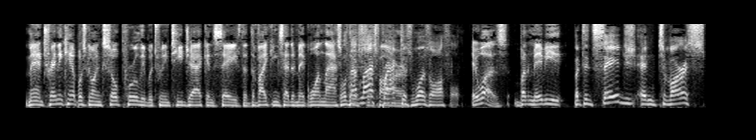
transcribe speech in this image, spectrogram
man, training camp was going so poorly between T Jack and Sage that the Vikings had to make one last. Well, that last practice was awful. It was, but maybe. But did Sage and Tarvaris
